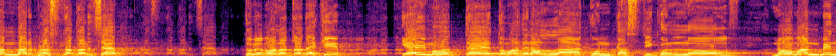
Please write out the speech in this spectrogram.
নাম্বার প্রশ্ন করছে তুমি বলো তো দেখি এই মুহূর্তে তোমাদের আল্লাহ কোন কাজটি করল? নৌমান বিন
